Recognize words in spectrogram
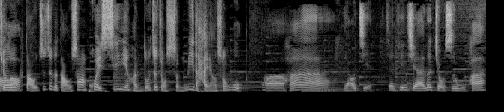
究导致这个岛上会吸引很多这种神秘的海洋生物。啊哈，了解。这听起来，那九十五趴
